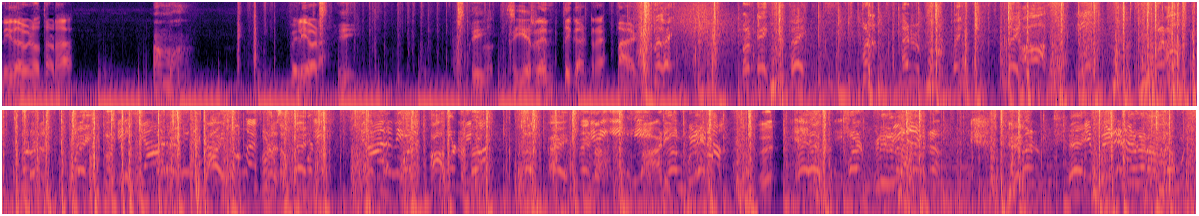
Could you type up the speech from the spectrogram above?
நீதான் வினோத்தாடா ஆமா. வெளியே வாடா. ஏய். ஏய் கையை ஸ்ட்ரென்த்து காட்டுறேன் தூக்கு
